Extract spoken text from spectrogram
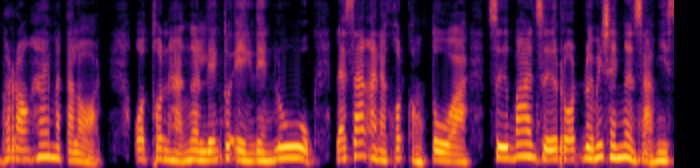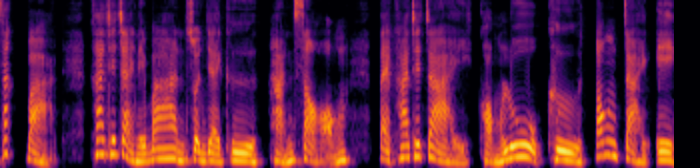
เพราะร้องไห้มาตลอด อดทนหาเงินเลี้ยงตัวเองเลี้ยงลูก และสร้างอนาคตของตัว ซื้อบ้านซื้อรถ โดยไม่ใช้เงินสามีสักบาท ค่าใช้จ่ายในบ้านส่วนใหญ่คือหารสองแต่ค่าใช้จ่ายของลูกคือต้องจ่ายเอง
